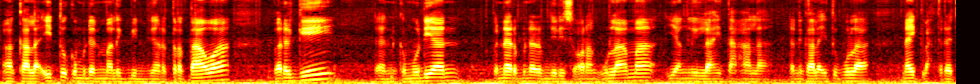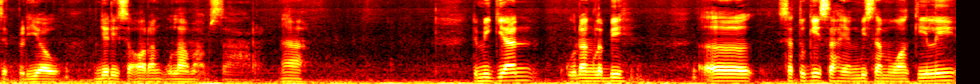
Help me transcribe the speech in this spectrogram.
Maka itu kemudian Malik bin Dinar tertawa pergi dan kemudian benar-benar menjadi seorang ulama yang lillahi ta'ala. Dan kala itu pula naiklah derajat beliau menjadi seorang ulama besar. Nah demikian kurang lebih uh, satu kisah yang bisa mewakili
